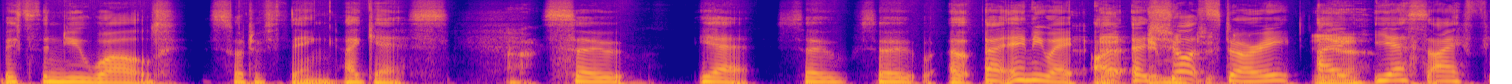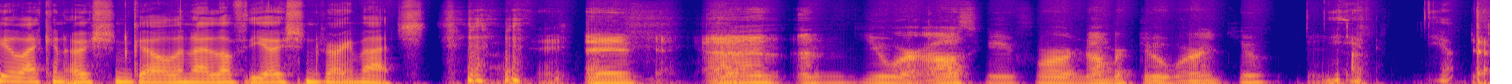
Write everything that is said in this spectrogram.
It's the New World sort of thing, I guess. So yeah. So so uh, uh, anyway, Uh, a, a short story. yeah. I, yes, I feel like an ocean girl, and I love the ocean very much. Okay. And, and and you were asking for number two, weren't you? Yeah. Yeah. Yeah.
